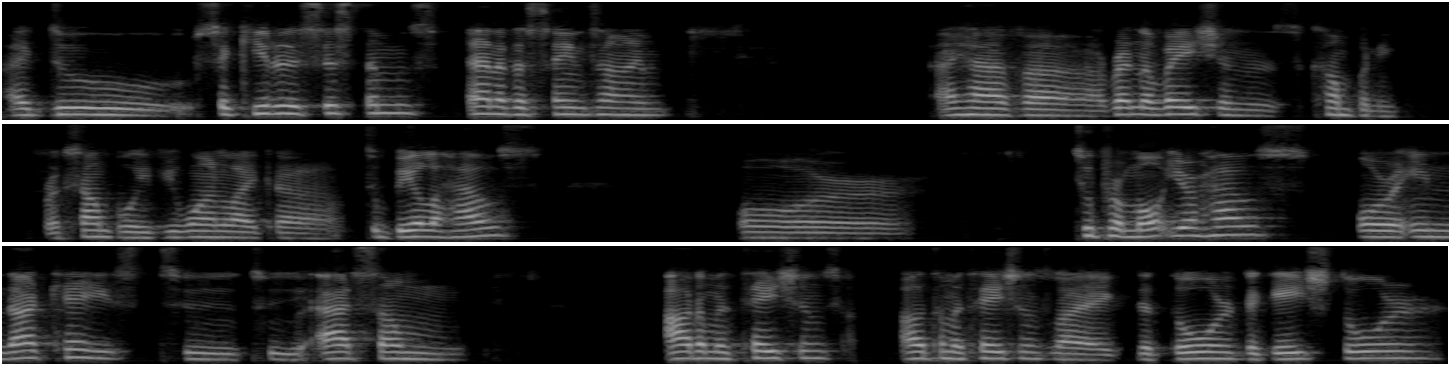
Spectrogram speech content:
I do security systems, and at the same time, I have a renovations company. For example, if you want like uh, to build a house or to promote your house, or in that case to to add some automatations, automatations like the door, the gauge door,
